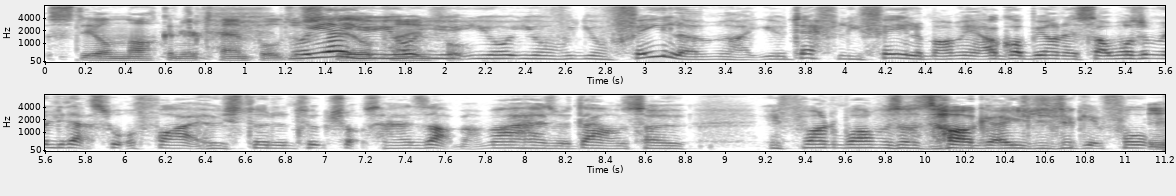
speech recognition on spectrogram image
still knocking your temple? Just well, yeah, still you, you, you, you, you'll feel them. Like you'll definitely feel them. I mean, I've got to be honest. I wasn't really that sort of fighter who stood and took shots hands up. But my hands were down. So if one one was on target, I usually took it full uh, full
